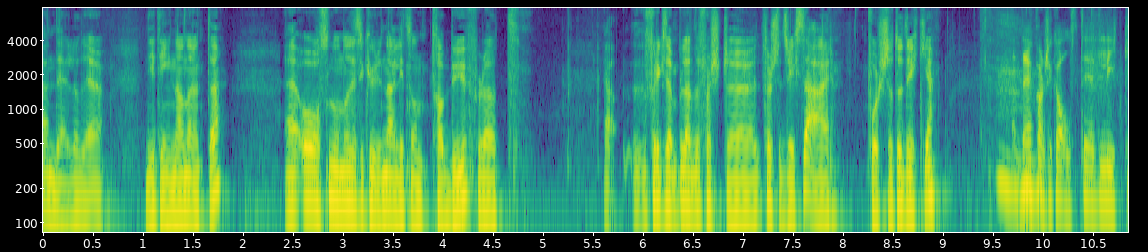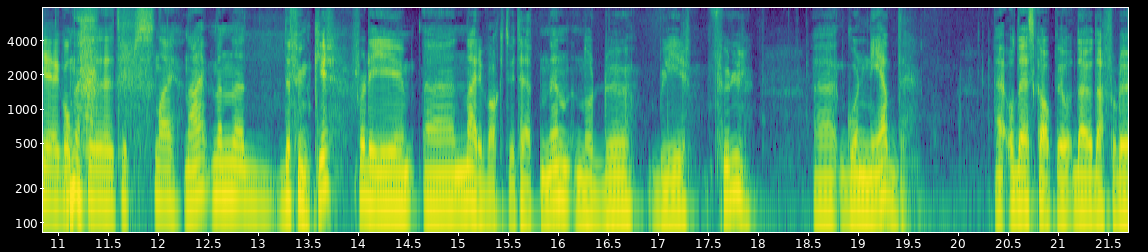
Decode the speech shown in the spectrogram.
en del av det, de tingene han nevnte. Uh, og også noen av disse kurene er litt sånn tabu, for at ja, For eksempel det første, første trikset er fortsett å drikke. Det er kanskje ikke alltid et like godt uh, tips, nei. Nei, men det funker, fordi nerveaktiviteten din når du blir full, går ned. Eh, og det, jo, det, er jo derfor du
